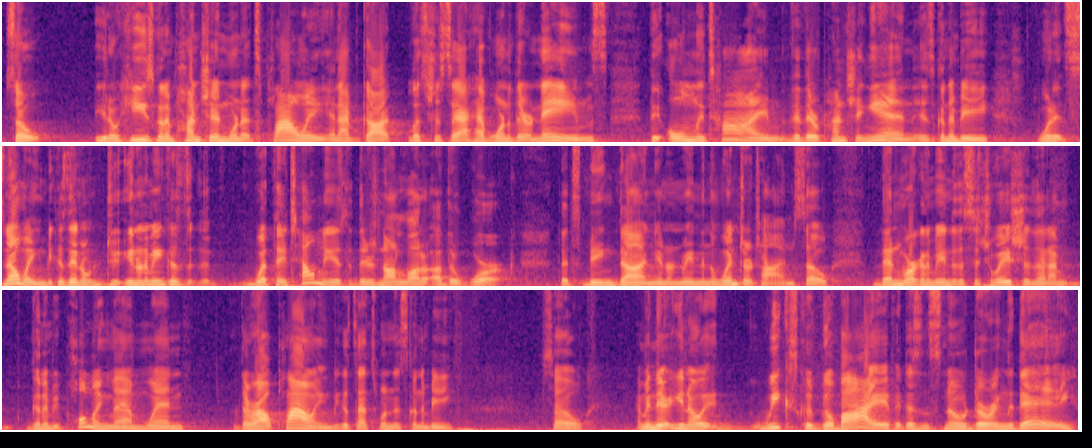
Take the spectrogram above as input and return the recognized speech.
So, you know, he's gonna punch in when it's plowing, and I've got, let's just say I have one of their names, the only time that they're punching in is gonna be when it's snowing, because they don't do, you know what I mean? Because uh, what they tell me is that there's not a lot of other work that's being done, you know what I mean, in the wintertime. So then we're gonna be into the situation that I'm gonna be pulling them when they're out plowing, because that's when it's gonna be, so, I mean, there, you know, it- weeks could go by if it doesn't snow during the day,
